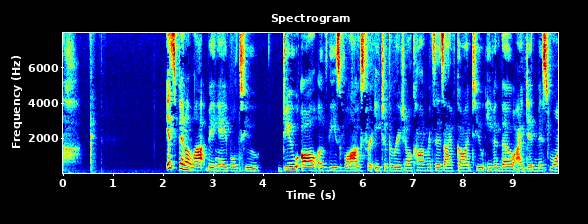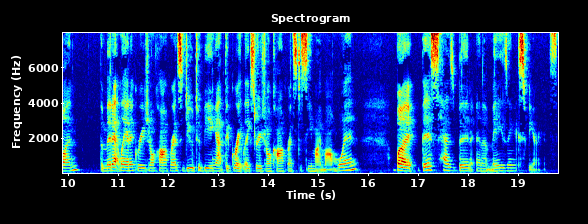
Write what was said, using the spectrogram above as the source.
it's been a lot being able to do all of these vlogs for each of the regional conferences I've gone to, even though I did miss one, the Mid-Atlantic Regional Conference, due to being at the Great Lakes Regional Conference to see my mom win. But this has been an amazing experience.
